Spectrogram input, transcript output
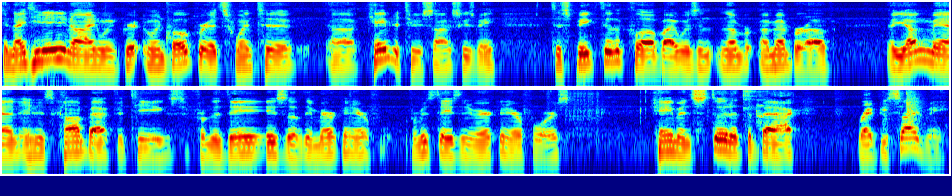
In 1989, when when Bo Gritz went to uh, came to Tucson, excuse me, to speak to the club I was a, number, a member of, a young man in his combat fatigues from the days of the American Air from his days in the American Air Force came and stood at the back right beside me.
